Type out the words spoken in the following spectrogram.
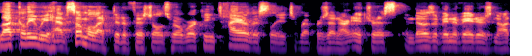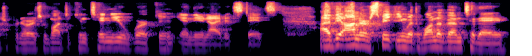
Luckily, we have some elected officials who are working tirelessly to represent our interests and those of innovators and entrepreneurs who want to continue working in the United States. I have the honor of speaking with one of them today,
